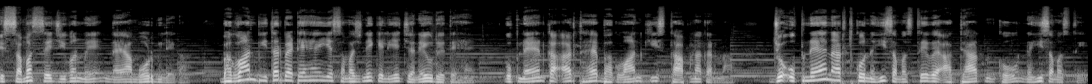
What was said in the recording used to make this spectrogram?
इस समझ से जीवन में नया मोड़ मिलेगा। भगवान भीतर बैठे हैं, ये समझने के लिए जनेऊ देते हैं। उपनयन का अर्थ है भगवान की स्थापना करना। जो उपनयन अर्थ को नहीं समझते, वे अध्यात्म को नहीं समझते।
